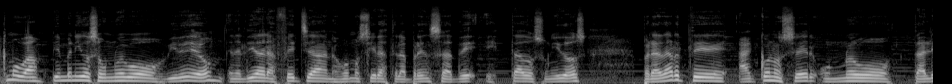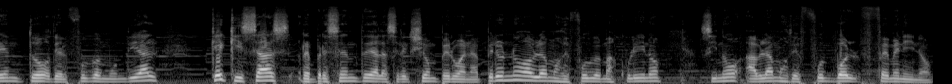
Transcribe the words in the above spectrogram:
¿cómo va? Bienvenidos a un nuevo video. En el día de la fecha nos vamos a ir hasta la prensa de Estados Unidos para darte a conocer un nuevo talento del fútbol mundial que quizás represente a la selección peruana. Pero no hablamos de fútbol masculino, sino hablamos de fútbol femenino.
